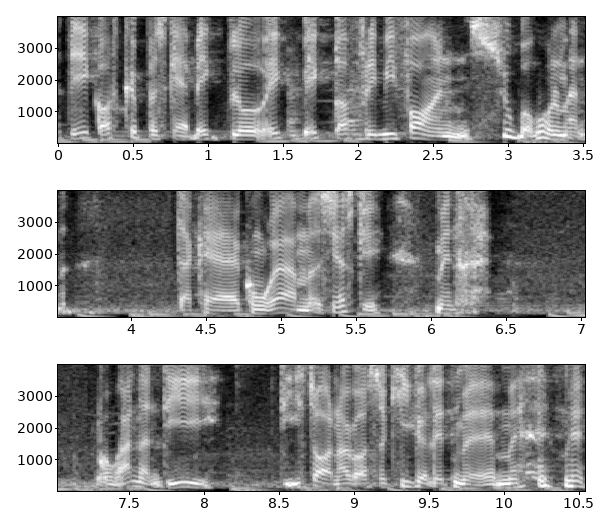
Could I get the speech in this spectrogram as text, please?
det er et godt købeskab, ikke, blå, ikke, ikke blot fordi vi får en super målmand, der kan konkurrere med Sjeski, men konkurrenterne, de, de står nok også og kigger lidt med, med, med,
